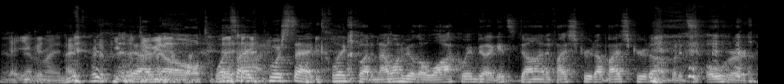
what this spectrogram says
yeah, Yeah, you never could. mind. I've heard of people Yeah, doing no. multiple Once I push that click button, I want to be able to walk away and be like, "It's done." If I screwed up, I screwed up, but it's over.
